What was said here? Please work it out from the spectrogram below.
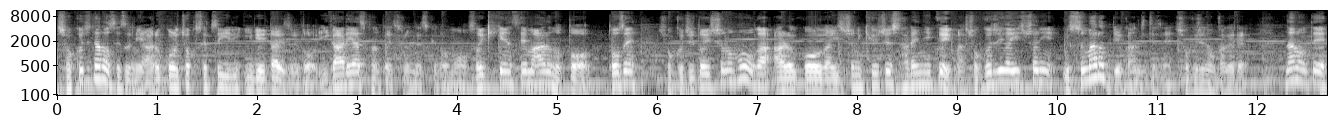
食事などせずにアルコール直接入れたりすると胃が荒れやすくなったりするんですけども、そういう危険性もあるのと、当然食事と一緒の方がアルコールが一緒に吸収されにくい、まあ、食事が一緒に薄まるっていう感じですね、食事のおかげで。なので、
